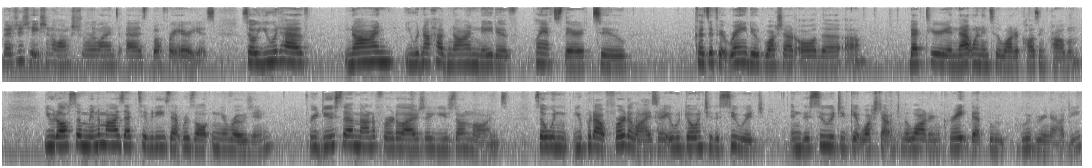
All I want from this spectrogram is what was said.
vegetation along shorelines as buffer areas. So you would have non you would not have non-native plants there to because if it rained, it would wash out all the um, bacteria, and that went into the water, causing problem. You would also minimize activities that result in erosion, reduce the amount of fertilizer used on lawns. So when you put out fertilizer, it would go into the sewage, and the sewage would get washed out into the water and create that blue blue green algae.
